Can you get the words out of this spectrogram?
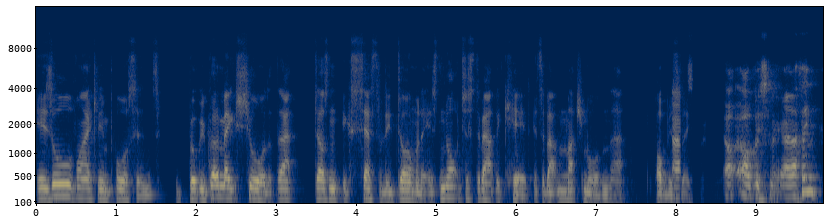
is all vitally important, but we've got to make sure that that doesn't excessively dominate. It's not just about the kid; it's about much more than that. Obviously, obviously, and I think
